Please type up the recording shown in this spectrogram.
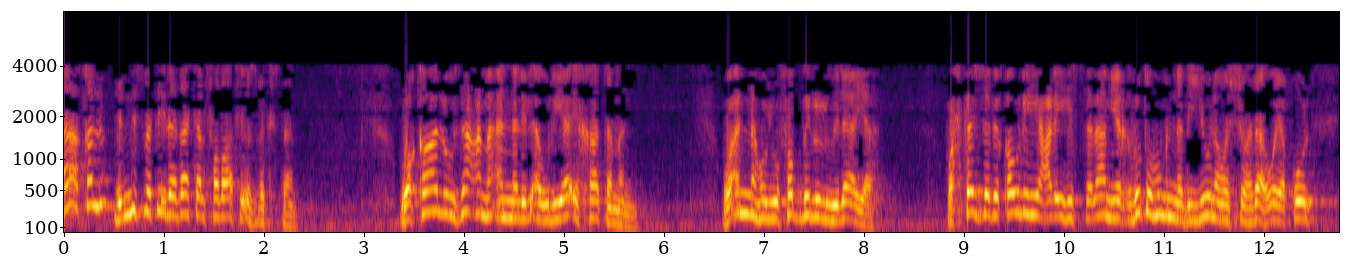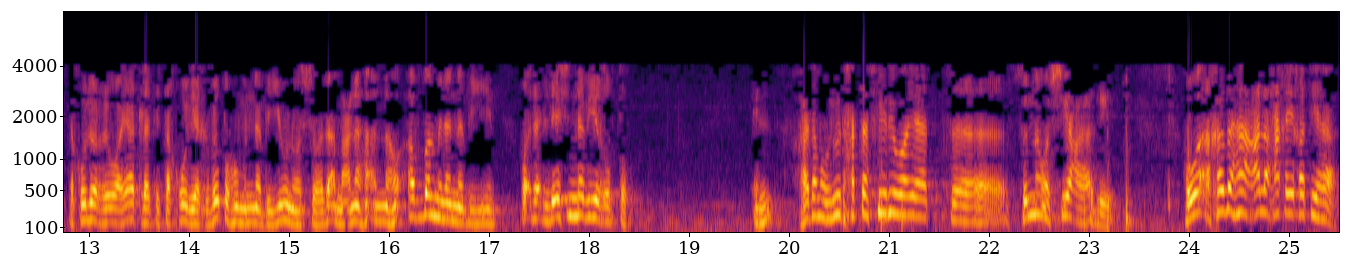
لا أقل بالنسبة إلى ذاك الفضاء في أوزبكستان. وقالوا زعم أن للأولياء خاتما وأنه يفضل الولاية. واحتج بقوله عليه السلام يغبطهم النبيون والشهداء. هو يقول يقول الروايات التي تقول يغبطهم النبيون والشهداء معناها أنه أفضل من النبيين. ليش النبي يغبطه؟ هذا موجود حتى في روايات آه، السنة والشيعة هذه. هو أخذها على حقيقتها.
